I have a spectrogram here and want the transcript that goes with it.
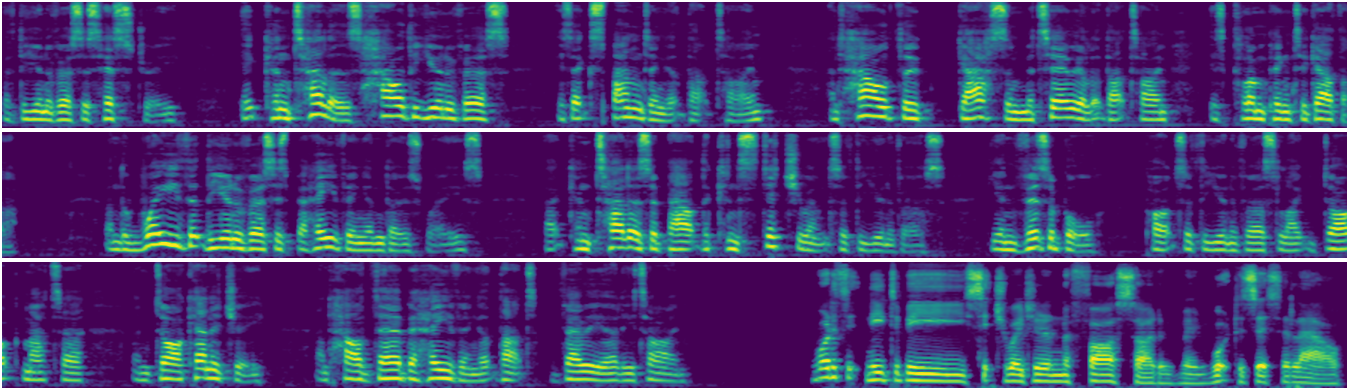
of the universe's history, it can tell us how the universe is expanding at that time and how the gas and material at that time is clumping together. And the way that the universe is behaving in those ways uh, can tell us about the constituents of the universe, the invisible parts of the universe like dark matter and dark energy, and how they're behaving at that very early time. What does it need to be situated on the far side of the moon? What does this allow?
